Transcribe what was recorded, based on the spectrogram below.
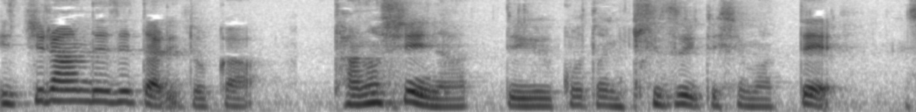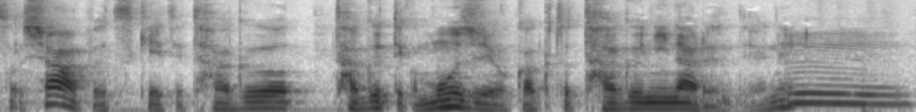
一覧で出たりとか、楽しいなっていうことに気づいてしまって、そうシャープつけてタグをタグっていうか文字を書くとタグになるんだようね、ん。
